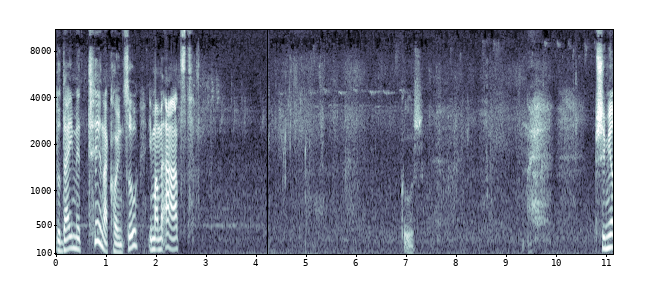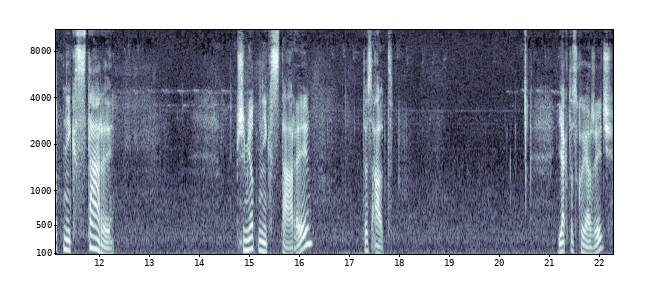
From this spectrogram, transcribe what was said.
dodajmy ty na końcu i mamy act. Kurz. Przymiotnik stary. Przymiotnik stary to jest alt. Jak to skojarzyć?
